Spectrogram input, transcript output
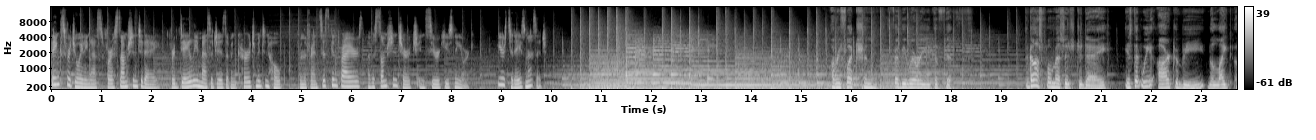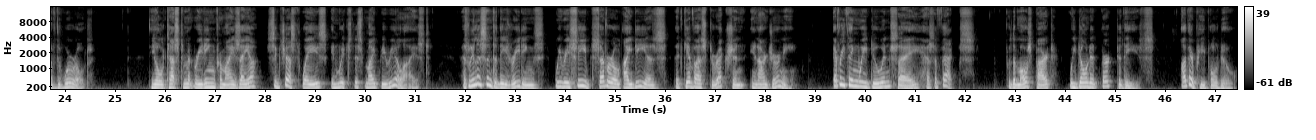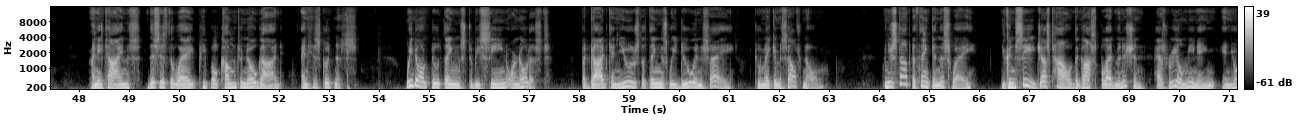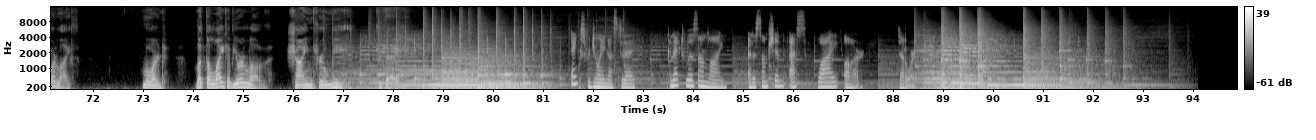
for joining us for Assumption Today for daily messages of encouragement and hope from the Franciscan Friars of Assumption Church in Syracuse, New York. Here's today's message. A reflection, February the 5th. The gospel message today is that we are to be the light of the world. The Old Testament reading from Isaiah suggests ways in which this might be realized. As we listen to these readings, we received several ideas that give us direction in our journey. Everything we do and say has effects. For the most part, we don't advert to these. Other people do. Many times, this is the way people come to know God and His goodness. We don't do things to be seen or noticed, but God can use the things we do and say to make Himself known. When you stop to think in this way, you can see just how the gospel admonition has real meaning in your life. Lord, let the light of your love shine through me today. Thanks for joining us today. Connect with us online at AssumptionSYR.org.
